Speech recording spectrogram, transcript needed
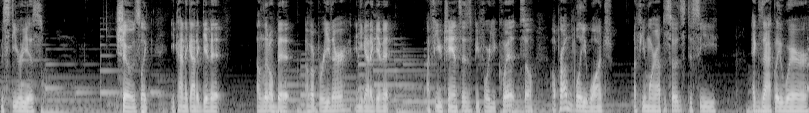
mysterious shows, like you kind of got to give it a little bit of a breather, and you got to give it a few chances before you quit. So I'll probably watch a few more episodes to see exactly where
